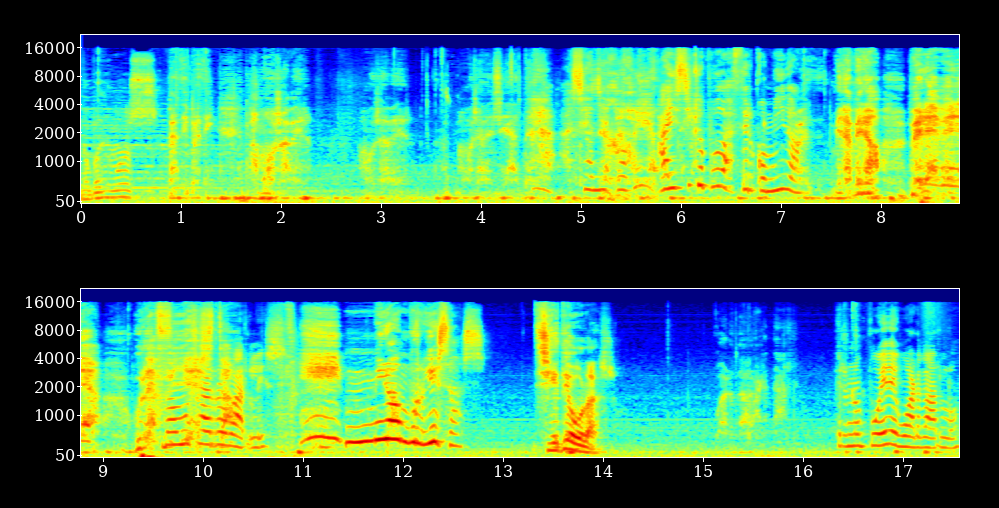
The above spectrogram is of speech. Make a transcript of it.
No podemos. Espérate, espérate. Vamos a ver. Vamos a ver. Vamos a ver si hace. Ah, Se han dejado. Ahí sí que puedo hacer comida. Mira, mira, mira, mira. Una Vamos a robarles. ¡Eh! Mira hamburguesas. Siete horas. Guardar. Pero no puede guardarlo.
